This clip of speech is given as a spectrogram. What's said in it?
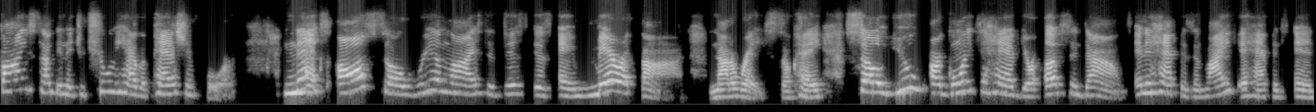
Find something that you truly have a passion for. Next, also realize that this is a marathon, not a race. Okay. So you are going to have your ups and downs, and it happens in life, it happens in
